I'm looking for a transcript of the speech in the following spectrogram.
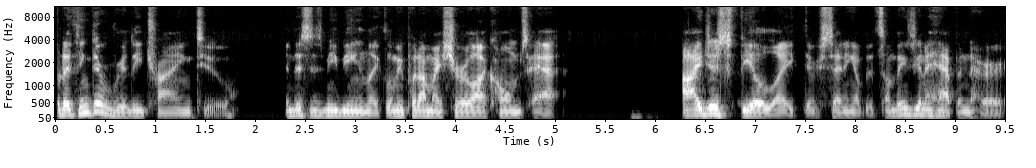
But I think they're really trying to, and this is me being like, let me put on my Sherlock Holmes hat I just feel like they're setting up that something's going to happen to her,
